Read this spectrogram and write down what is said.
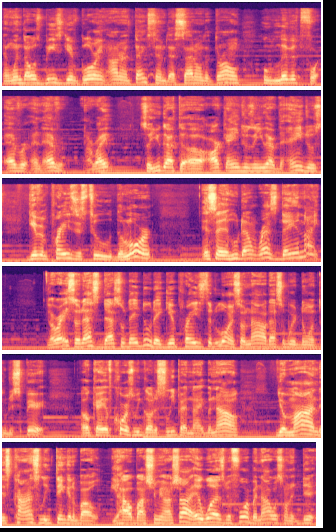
And when those beasts give glory and honor and thanks to him that sat on the throne, who liveth forever and ever. All right? So you got the uh, archangels and you have the angels giving praises to the Lord. It said, who don't rest day and night. All right, so that's that's what they do. They give praise to the Lord. And so now that's what we're doing through the Spirit. Okay, of course we go to sleep at night, but now your mind is constantly thinking about how about Shemi Shah. It was before, but now it's on a di-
